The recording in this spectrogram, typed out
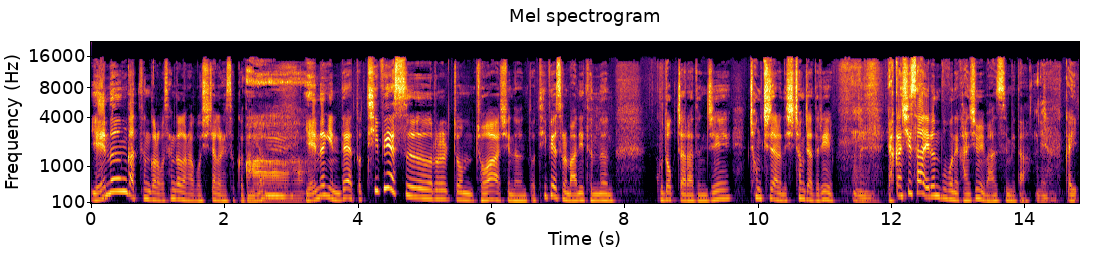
예능 같은 거라고 생각을 하고 시작을 했었거든요. 아. 예능인데 또 TBS를 좀 좋아하시는 또 TBS를 많이 듣는 구독자라든지 청취자라든지 시청자들이 음. 약간 시사 이런 부분에 관심이 많습니다. 예. 그러니까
